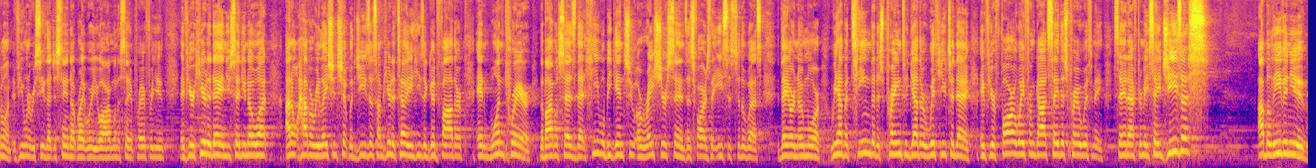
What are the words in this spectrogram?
Come on, if you want to receive that, just stand up right where you are. I'm going to say a prayer for you. If you're here today and you said, you know what, I don't have a relationship with Jesus. I'm here to tell you he's a good father. And one prayer, the Bible says that he will begin to erase your sins as far as the east is to the west. They are no more. We have a team that is praying together with you today. If you're far away from God, say this prayer with me. Say it after me. Say, Jesus, I believe in you.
